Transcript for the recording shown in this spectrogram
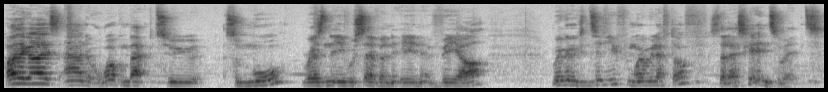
Hi there guys and welcome back to some more Resident Evil 7 in VR. We're going to continue from where we left off, so let's get into it.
